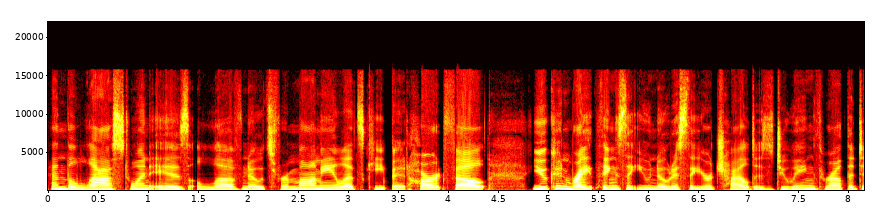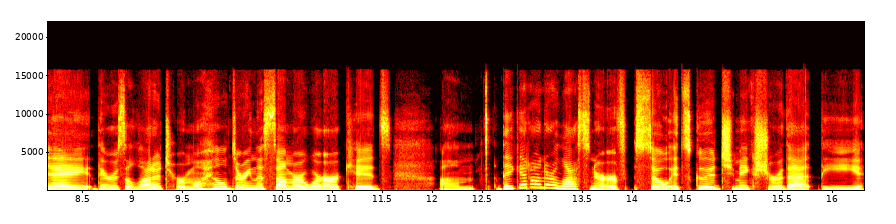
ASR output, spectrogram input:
And the last one is love notes for mommy. Let's keep it heartfelt. You can write things that you notice that your child is doing throughout the day. There's a lot of turmoil during the summer where our kids um, they get on our last nerve. So it's good to make sure that the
